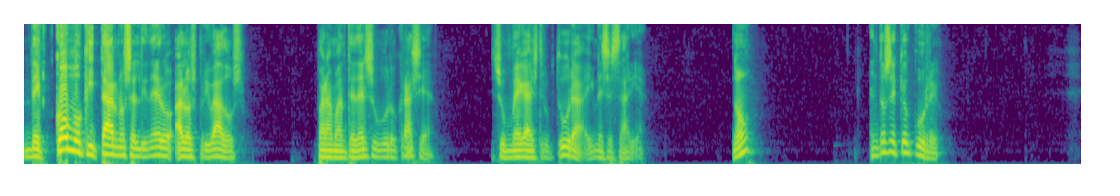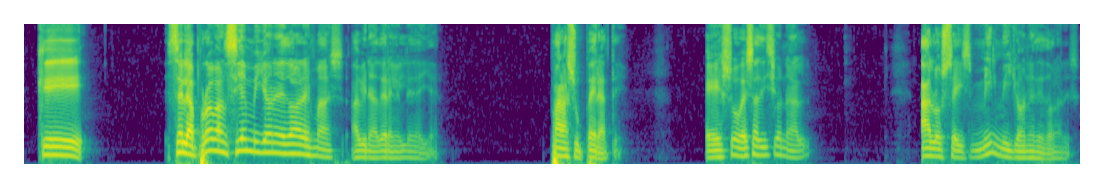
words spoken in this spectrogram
de cómo quitarnos el dinero a los privados para mantener su burocracia, su mega estructura innecesaria. ¿No? Entonces, ¿qué ocurre? Que se le aprueban 100 millones de dólares más a Binader en el día de ayer. para Supérate. Eso es adicional a los 6 mil millones de dólares.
